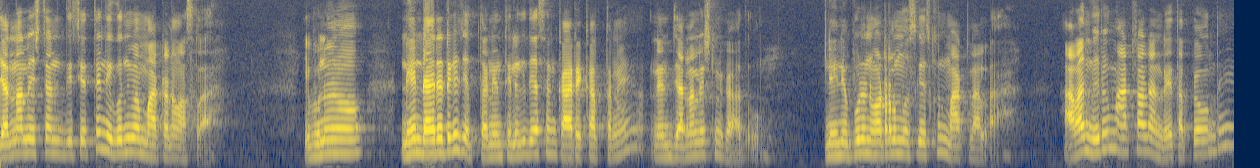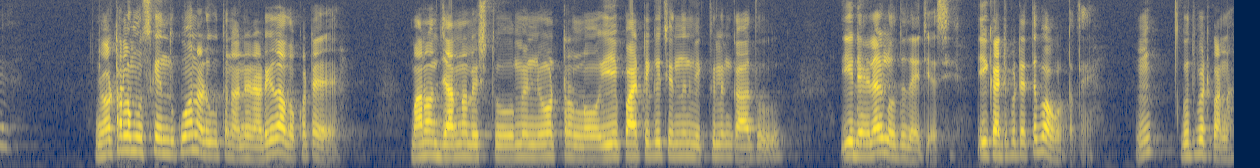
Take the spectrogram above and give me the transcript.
జర్నలిస్ట్ అని తీసేస్తే నీ గురించి మేము మాట్లాడడం అసలు. ఇప్పుడు నేను నేను డైరెక్ట్గా చెప్తాను నేను తెలుగుదేశం కార్యకర్తనే నేను జర్నలిస్ట్ని కాదు. నేను ఎప్పుడు న్యూట్రల్ మూసుకేసుకొని మాట్లాడాలా. అలా మీరు మాట్లాడండి తప్పే ఉంది. న్యూట్రల్ ముసుకెందుకు అని అడుగుతున్నాను నేను అడిగేది అదొకటే మనం జర్నలిస్టు మేము న్యూట్రల్ ఏ పార్టీకి చెందిన వ్యక్తులం కాదు. ఈ డైలాగులు వద్దు దయచేసి. ఈ కట్టిపెట్టేస్తే బాగుంటుంది. గుర్తుపెట్టుకున్నా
